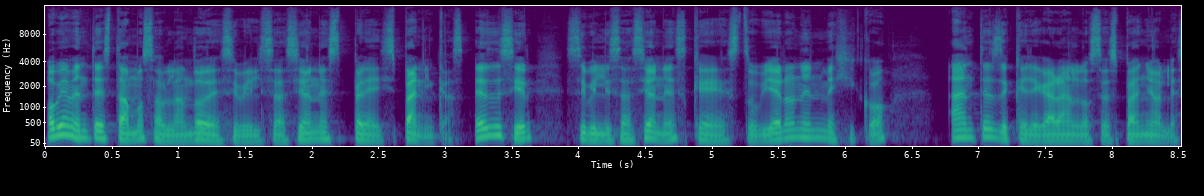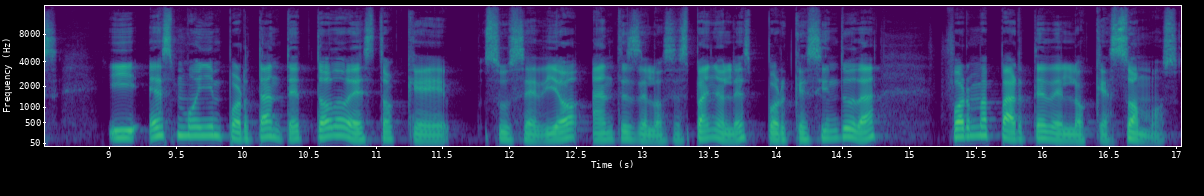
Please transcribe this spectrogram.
Obviamente estamos hablando de civilizaciones prehispánicas, es decir, civilizaciones que estuvieron en México antes de que llegaran los españoles. Y es muy importante todo esto que sucedió antes de los españoles porque sin duda forma parte de lo que somos,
